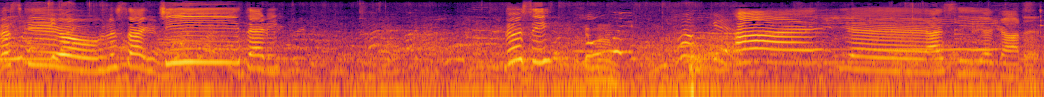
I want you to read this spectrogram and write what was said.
That's cute. Looks like cheese, Daddy. Lucy. Look at mom. Hi. Yeah, I see. I got it.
